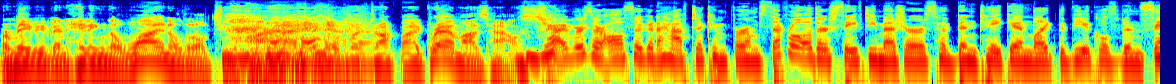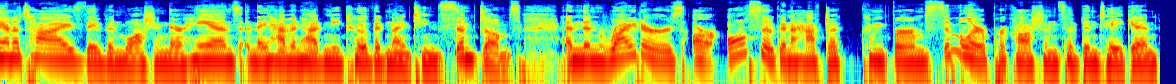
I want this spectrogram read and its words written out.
Or maybe been hitting the wine a little too hard. but dropped by grandma's house. Drivers are also going to have to confirm several other safety measures have been taken, like the vehicle's been sanitized, they've been washing their hands, and they haven't had any COVID 19 symptoms. And then riders are also going to have to confirm similar precautions have been taken,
